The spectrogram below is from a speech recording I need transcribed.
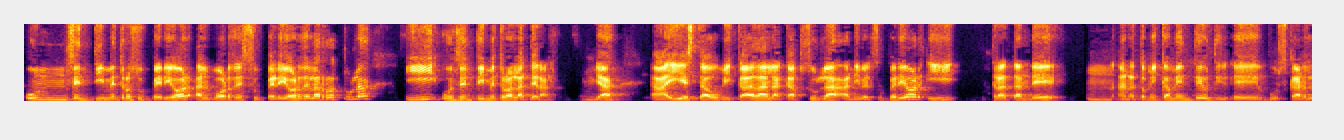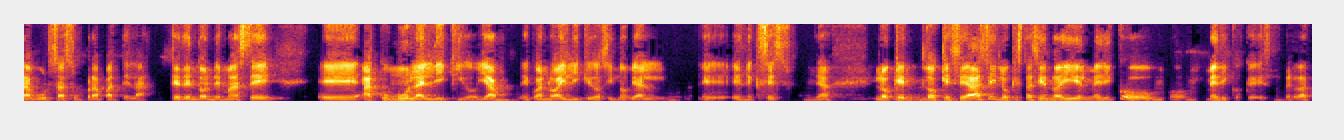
un centímetro superior al borde superior de la rótula y un centímetro al lateral, ¿ya? Ahí está ubicada la cápsula a nivel superior y tratan de mm, anatómicamente eh, buscar la bursa suprapatelar, que es en donde más se eh, acumula el líquido, ¿ya? Eh, Cuando hay líquido sinovial eh, en exceso, ¿ya? Lo que, lo que se hace y lo que está haciendo ahí el médico, o, médico que es, ¿verdad?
